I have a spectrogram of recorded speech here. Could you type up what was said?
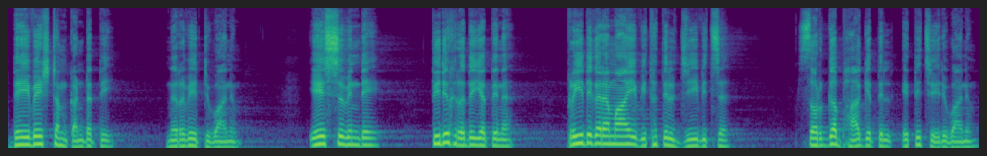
ദൈവേഷ്ടം കണ്ടെത്തി നിറവേറ്റുവാനും യേശുവിന്റെ തിരുഹൃദയത്തിന് പ്രീതികരമായ വിധത്തിൽ ജീവിച്ച് സ്വർഗഭാഗ്യത്തിൽ എത്തിച്ചേരുവാനും.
